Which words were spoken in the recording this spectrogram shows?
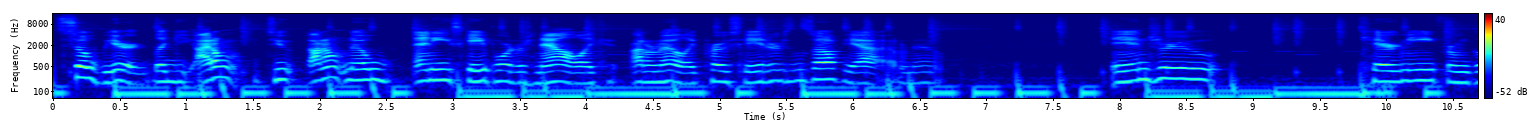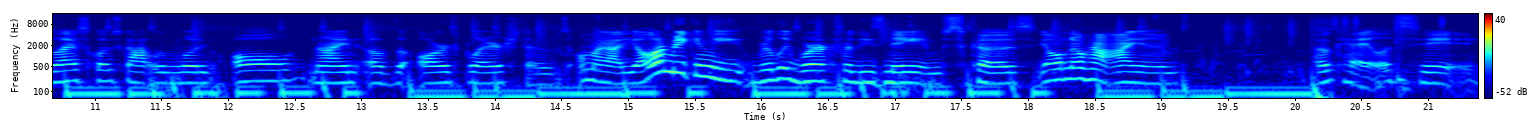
So weird. Like I don't do I don't know any skateboarders now. Like I don't know, like pro skaters and stuff. Yeah, I don't know. Andrew Kearney from Glasgow, Scotland, loading all nine of the Ard Blair stones. Oh my god, y'all are making me really work for these names, because y'all know how I am. Okay, let's see.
